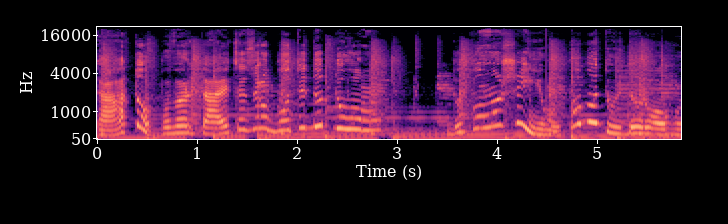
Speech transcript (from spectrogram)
Тато повертається з роботи додому. Допоможи йому, побудуй дорогу.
